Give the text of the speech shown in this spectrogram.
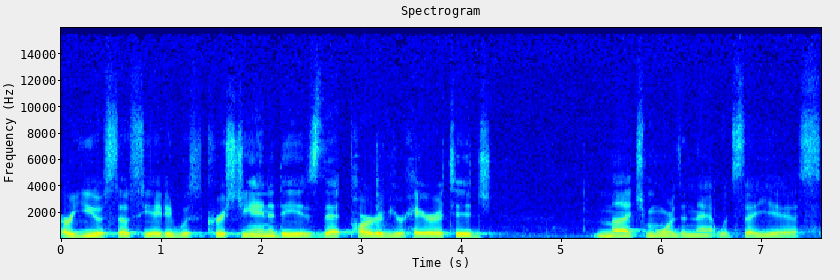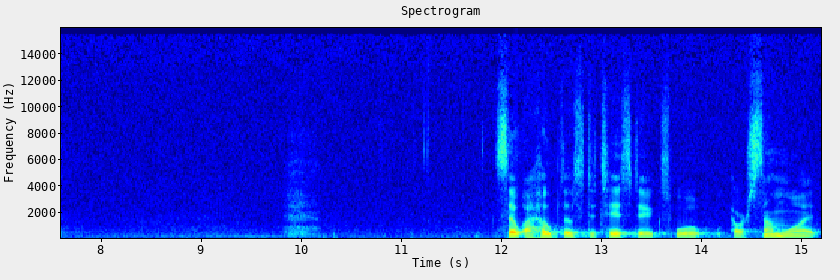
are you associated with Christianity? Is that part of your heritage? Much more than that would say yes. So I hope those statistics will, are somewhat,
